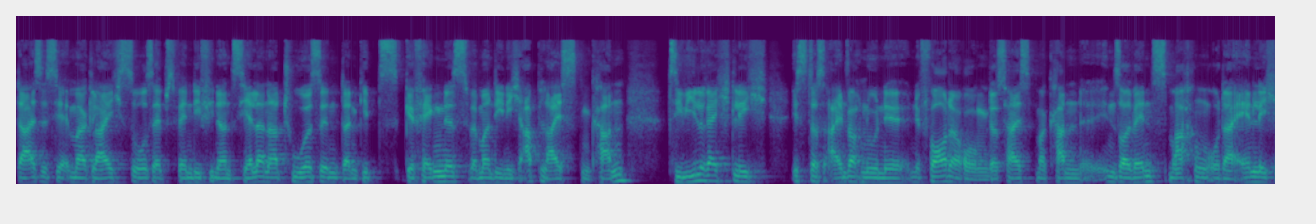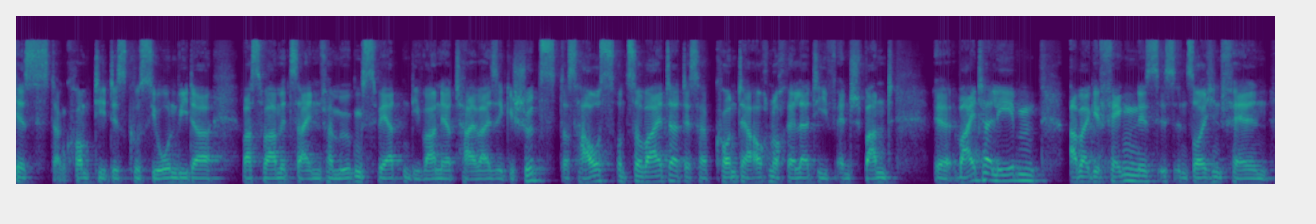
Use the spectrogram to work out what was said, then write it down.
da ist es ja immer gleich so, selbst wenn die finanzieller Natur sind, dann gibt's Gefängnis, wenn man die nicht ableisten kann. Zivilrechtlich ist das einfach nur eine, eine Forderung. Das heißt, man kann Insolvenz machen oder ähnliches. Dann kommt die Diskussion wieder, was war mit seinen Vermögenswerten? Die waren ja teilweise geschützt, das Haus und so weiter. Deshalb konnte er auch noch relativ entspannt äh, weiterleben. Aber Gefängnis ist in solchen Fällen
